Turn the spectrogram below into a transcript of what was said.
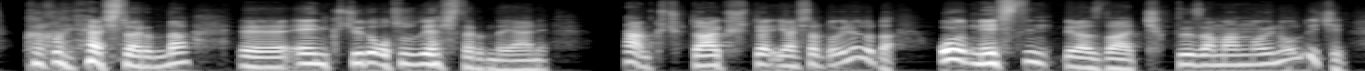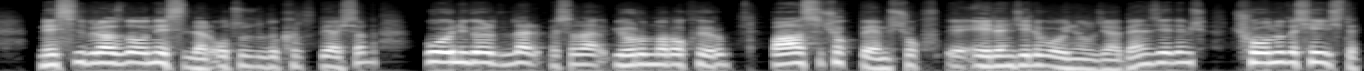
40'lı yaşlarında e, en küçüğü de 30'lu yaşlarında yani. tamam küçük daha küçük yaşlarda oynuyordu da o neslin biraz daha çıktığı zamanın oyunu olduğu için nesil biraz da o nesiller 30'lu 40'lı yaşlarda bu oyunu gördüler. Mesela yorumlar okuyorum. Bazısı çok beğenmiş. Çok e, eğlenceli bir oyun olacağı benziyor demiş. Çoğunu da şey işte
